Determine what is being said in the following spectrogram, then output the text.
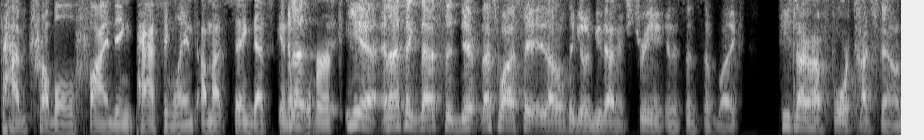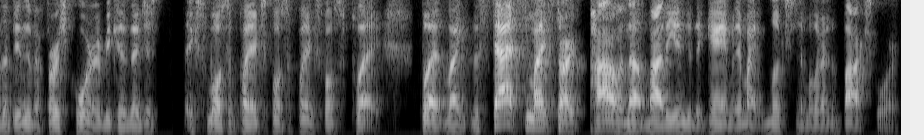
have trouble finding passing lanes. I'm not saying that's going to work. Yeah, and I think that's the that's why I say I don't think it'll be that extreme in the sense of like he's not going to have four touchdowns at the end of the first quarter because they're just explosive play, explosive play, explosive play but like the stats might start piling up by the end of the game and it might look similar in the box score.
